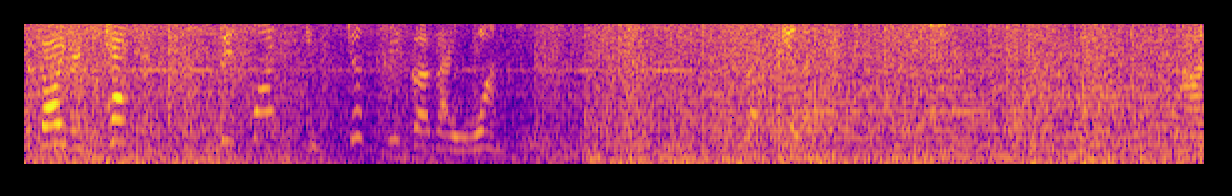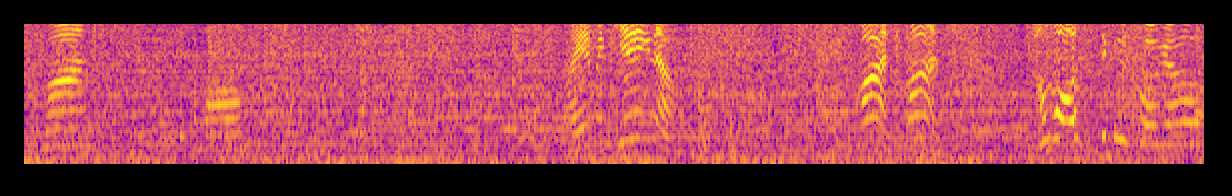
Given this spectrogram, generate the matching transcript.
with all your tech. This one is just because I want to. Sticky poke out.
